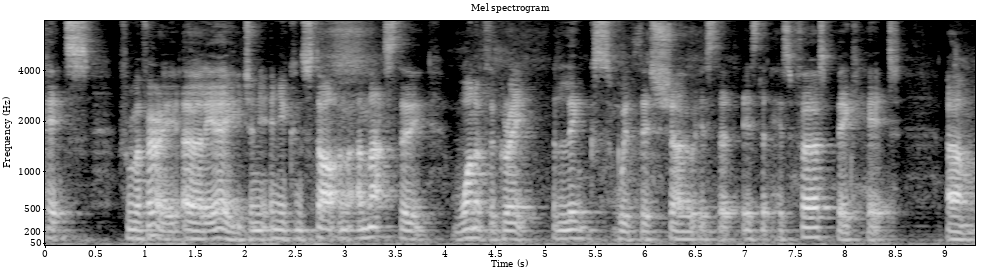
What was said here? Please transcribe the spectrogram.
hits from a very early age, and, you- and you can start, and, and that's the one of the great links with this show is that is that his first big hit um,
